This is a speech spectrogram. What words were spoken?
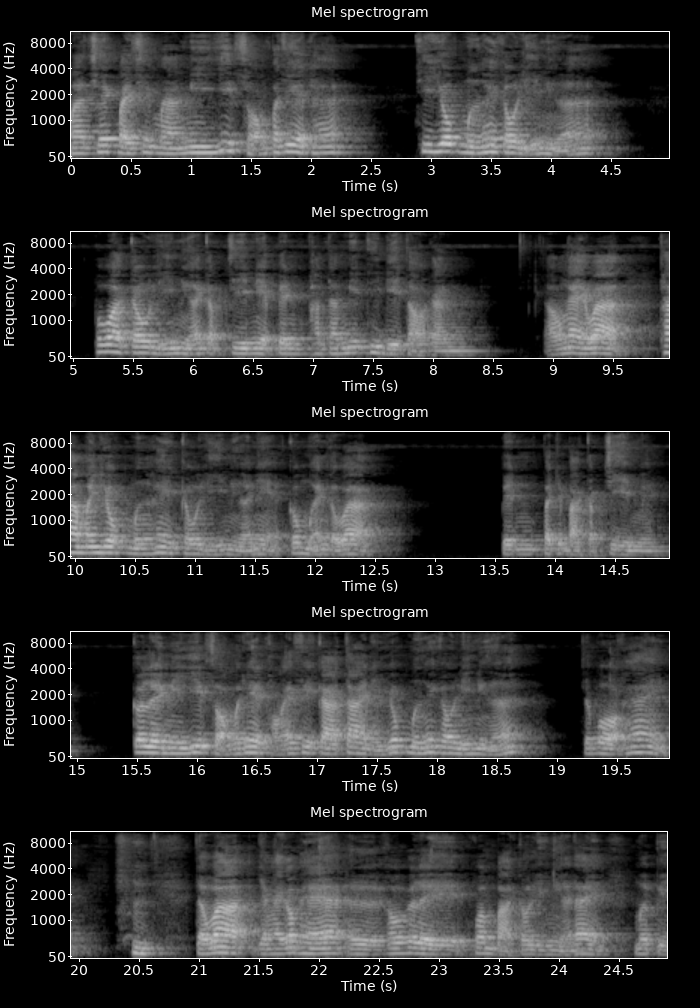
มาเช็คไปเช็คมามี22ประเทศฮะที่ยกมือให้เกาหลีเหนือฮะเพราะว่าเกาหลีเหนือกับจีนเนี่ยเป็นพันธมิตรที่ดีต่อกัน เอาง่ายว่า ถ้าไมายกมือให้เกาหลีเหนือเนี่ย ก็เหมือนกับว่า เป็นปฏิบัติกับจีนไงก็เลยมี22ประเทศของแอฟริกาใต้เนี่ยยกมือให้เกาหลีเหนือ จะบอกให้ แต่ว่ายังไงก็แพ้ เออเขาก็เลยคว่ำบาตรเกาหลีเหนือได้ เมื่อปี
